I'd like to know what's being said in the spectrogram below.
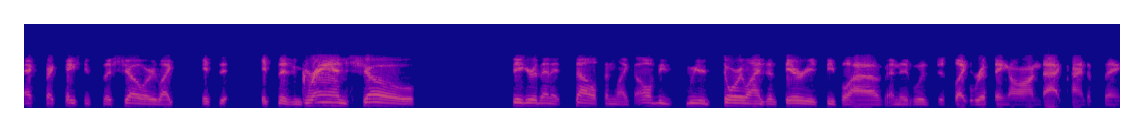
expectations for the show are like it's it's this grand show bigger than itself and like all these weird storylines and theories people have and it was just like riffing on that kind of thing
